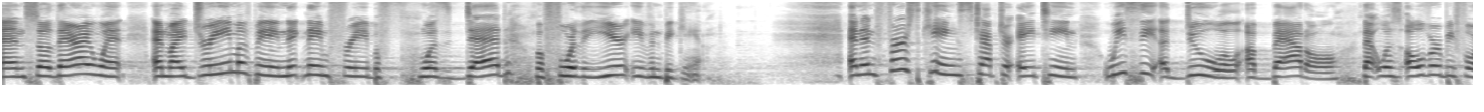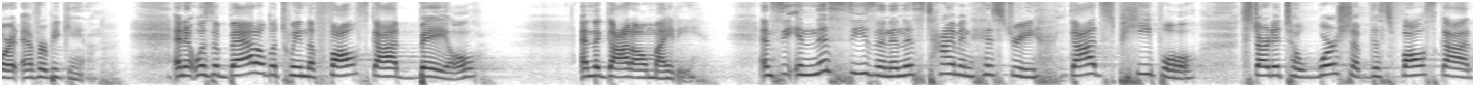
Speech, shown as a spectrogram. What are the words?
And so there I went, and my dream of being nickname free bef- was dead before the year even began. And in 1 Kings chapter 18, we see a duel, a battle that was over before it ever began. And it was a battle between the false god Baal and the God Almighty. And see, in this season, in this time in history, God's people started to worship this false God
